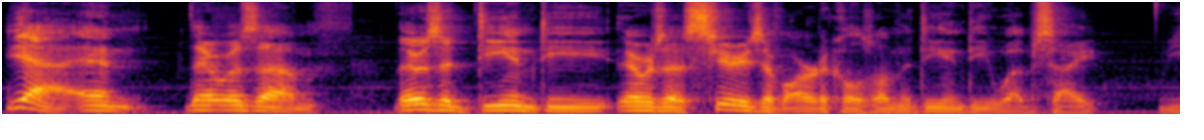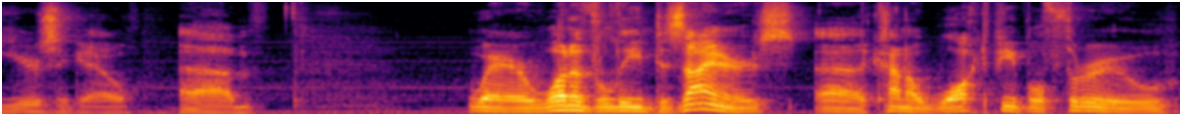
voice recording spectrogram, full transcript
Yeah, and there was um there was a D and D there was a series of articles on the D and D website years ago um, where one of the lead designers uh, kind of walked people through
